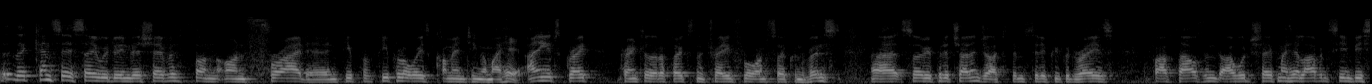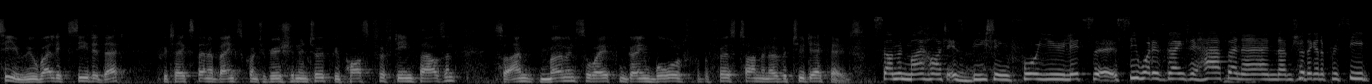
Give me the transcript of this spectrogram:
The CANSA we're doing their shave-a-thon on Friday, and people, people are always commenting on my hair. I think it's great. Apparently, a lot of folks on the trading floor aren't so convinced. Uh, so we put a challenge out to them, said if we could raise 5,000, I would shave my hair live on CNBC. We well exceeded that. If we take Standard Bank's contribution into it, we passed 15,000. So I'm moments away from going bald for the first time in over two decades. Simon, my heart is beating for you. Let's uh, see what is going to happen, and I'm sure they're going to proceed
